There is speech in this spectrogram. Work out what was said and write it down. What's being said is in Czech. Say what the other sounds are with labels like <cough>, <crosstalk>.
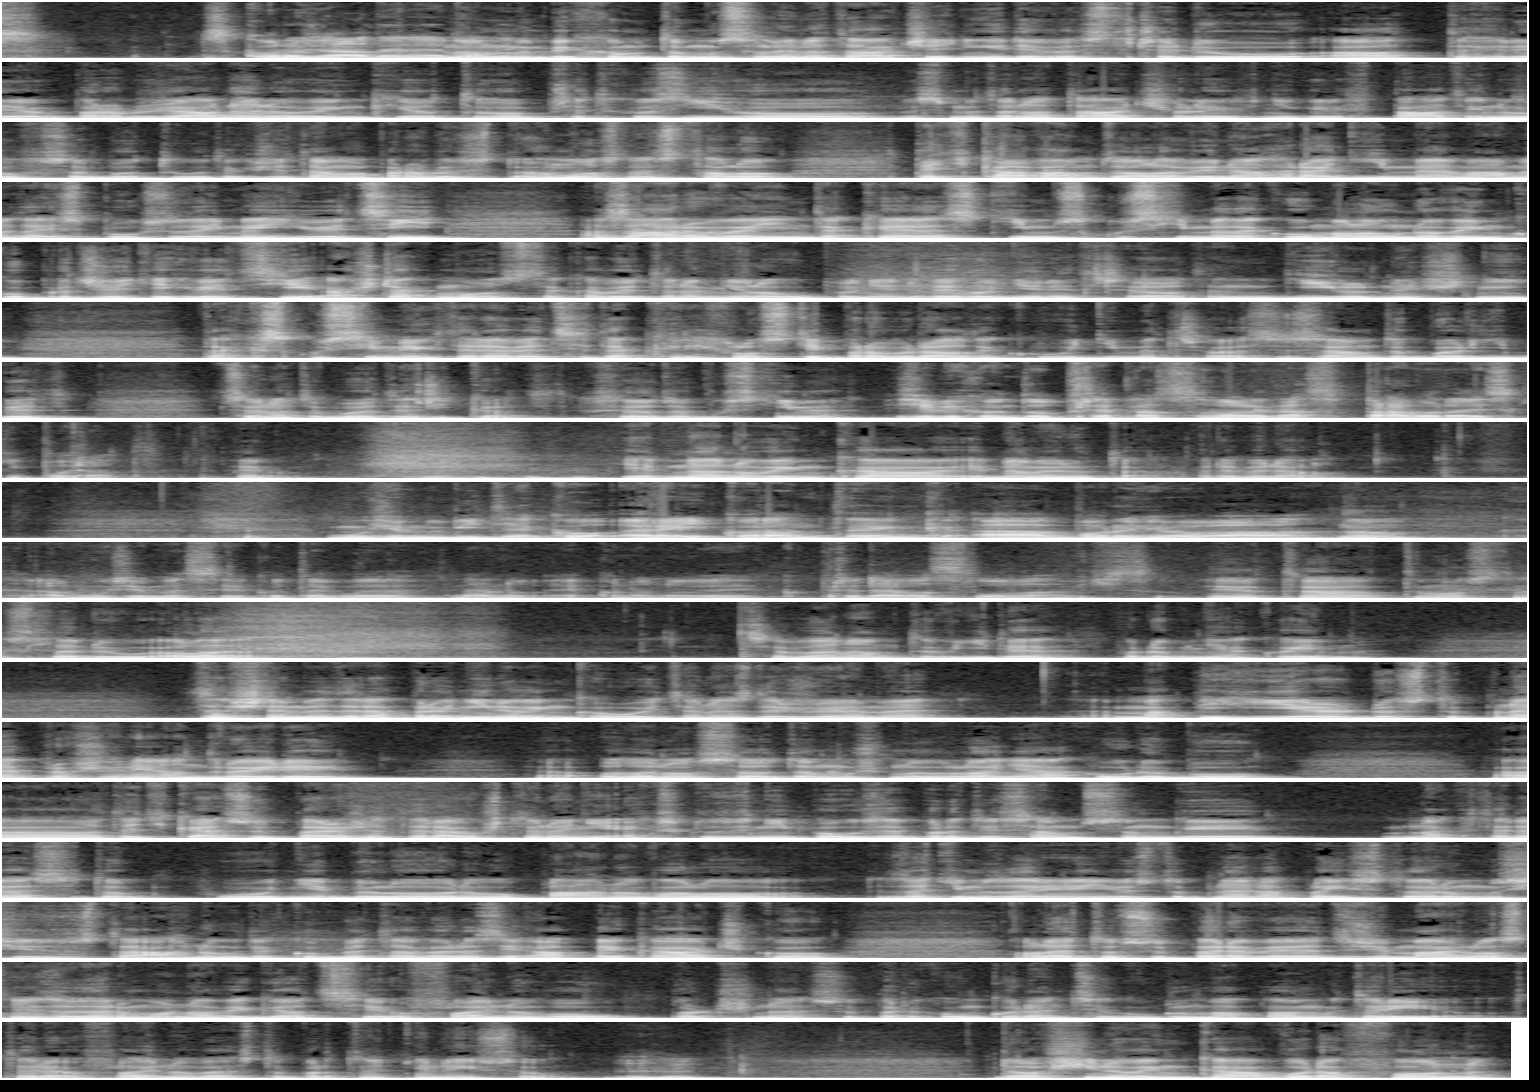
skoro žádné nebyly. No, my bychom to museli natáčet někdy ve středu a tehdy opravdu žádné novinky od toho předchozího, jsme to natáčeli v někdy v pátek nebo v sobotu, takže tam opravdu z toho moc nestalo. Teďka vám to ale vynahradíme, máme tady spoustu zajímavých věcí a zároveň také s tím zkusíme takovou malou novinku, protože těch věcí až tak moc, tak aby to nemělo úplně dvě hodiny třeba ten díl dnešní, tak zkusím některé věci tak rychlosti probrat, tak uvidíme třeba, jestli se vám to bude líbit, co na to budete říkat. Tak se do to pustíme. Že bychom to přepracovali na spravodajský pořad. Jo. Jedna novinka, jedna minuta. Jdeme dál. Můžeme být jako Ray Korantenk a Borhiová. No. A můžeme si jako takhle na, no, jako na nově jako předávat slova, víš co? Jo, to já to moc nesledu, ale třeba nám to vyjde podobně jako jim. Začneme teda první novinkou, to nezdržujeme. Mapy Here dostupné pro všechny Androidy. Ono se o tom už mluvilo nějakou dobu. Teďka je super, že teda už to není exkluzivní pouze pro ty Samsungy, na které se to původně bylo nebo plánovalo. Zatím to tady není dostupné na Play Store, musíš to stáhnout jako beta verzi APK, ale je to super věc, že máš vlastně zadarmo navigaci offlineovou, proč ne, super konkurence Google Mapám, který, které offlineové 100% nejsou. Mm-hmm. Další novinka, Vodafone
